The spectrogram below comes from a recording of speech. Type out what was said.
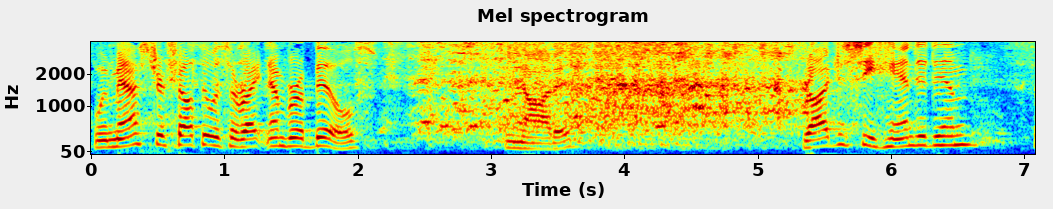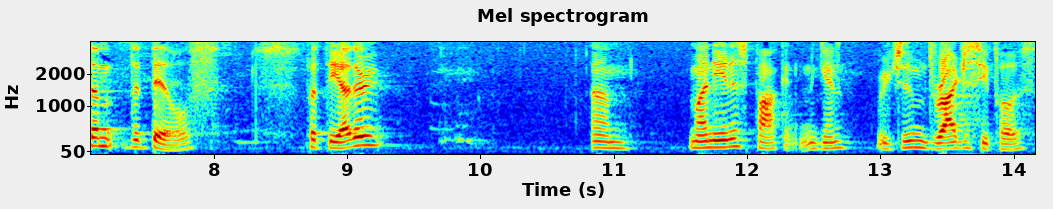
When Master felt it was the right number of bills, he nodded. Rajarsi handed him the, the bills, put the other um, money in his pocket, and again, resumed Rajarsi pose.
